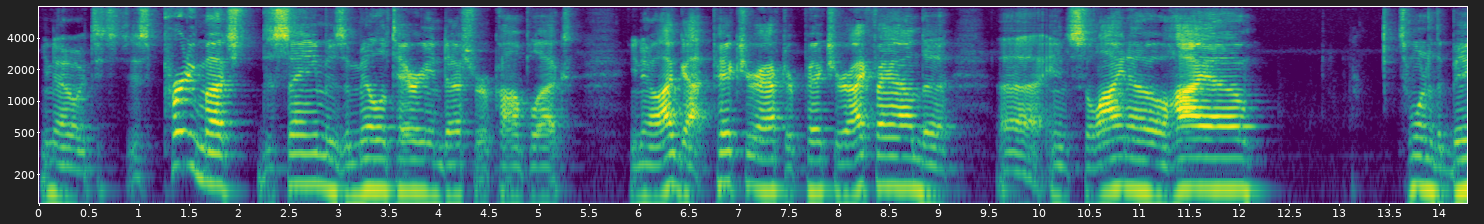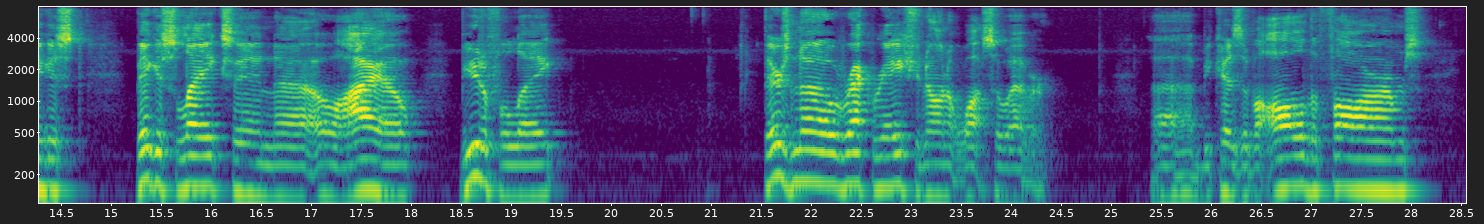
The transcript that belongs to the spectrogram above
you know it's, it's pretty much the same as a military industrial complex you know, I've got picture after picture. I found the uh, in Celina, Ohio. It's one of the biggest biggest lakes in uh, Ohio. Beautiful lake. There's no recreation on it whatsoever uh, because of all the farms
